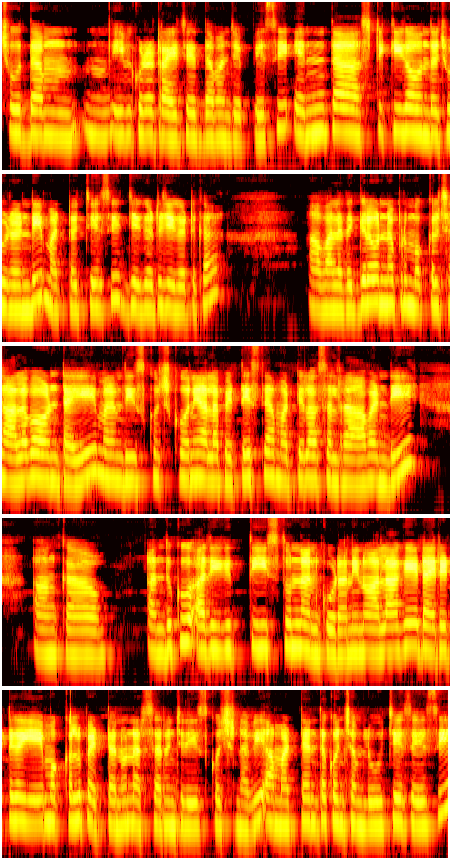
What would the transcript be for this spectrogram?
చూద్దాం ఇవి కూడా ట్రై చేద్దామని చెప్పేసి. ఎంత స్టిక్కీగా ఉందో చూడండి. మట్టి వచ్చేసి జిగటు జిగటుగా. వాళ్ళ దగ్గర ఉన్నప్పుడు మొక్కలు చాలా బాగుంటాయి. మనం తీసుకొచ్చుకొని అలా పెట్టేస్తే ఆ మట్టిలో అసలు రావండి. ఇంకా అందుకు అది తీస్తున్నాను కూడా. నేను అలాగే డైరెక్ట్గా ఏ మొక్కలు పెట్టాను. నర్సరీ నుంచి తీసుకొచ్చినవి. ఆ మట్టి అంతా కొంచెం లూజ్ చేసేసి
